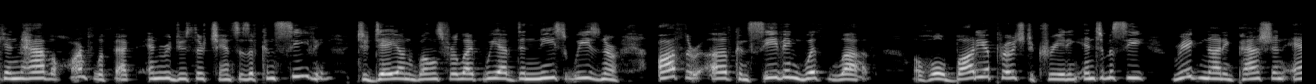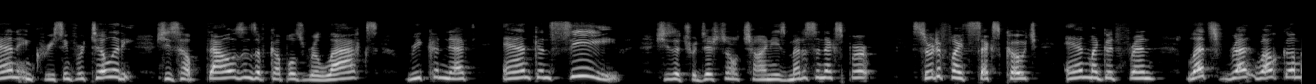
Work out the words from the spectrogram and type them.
can have a harmful effect and reduce their chances of conceiving. Today on Wellness for Life, we have Denise Wiesner, author of Conceiving with Love, a whole body approach to creating intimacy, reigniting passion, and increasing fertility. She's helped thousands of couples relax, reconnect, and conceive. She's a traditional Chinese medicine expert, certified sex coach, and my good friend. Let's re- welcome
